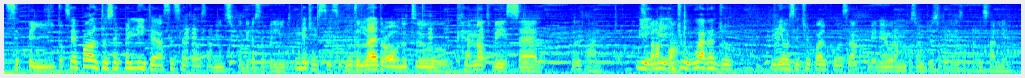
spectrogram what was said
Seppellito. Sepolto, seppellito è la stessa cosa. Non si può dire seppellito. Invece sì, si può The dire. letter of the two cannot be said. Dove fai? Vieni, Spara vieni qua. giù, guarda giù. Vediamo se c'è qualcosa. Bene, ora non possiamo più ris- risalire.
